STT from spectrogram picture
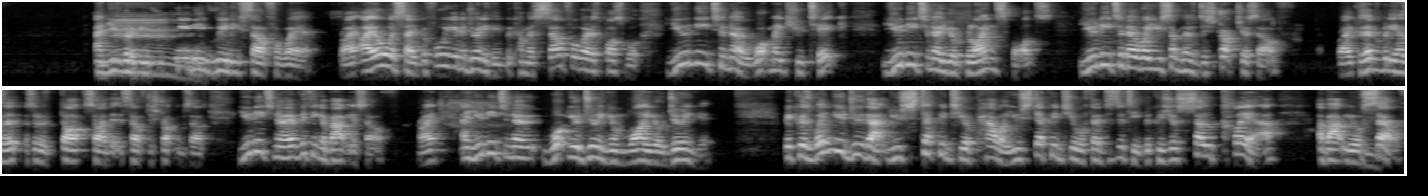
And you've mm. got to be really, mm. really self aware, right? I always say before you're going to do anything, become as self aware as possible. You need to know what makes you tick. You need to know your blind spots. You need to know where you sometimes destruct yourself, right? Because everybody has a, a sort of dark side that they self destruct themselves. You need to know everything about yourself right? And you need to know what you're doing and why you're doing it. Because when you do that, you step into your power, you step into your authenticity because you're so clear about mm-hmm. yourself.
